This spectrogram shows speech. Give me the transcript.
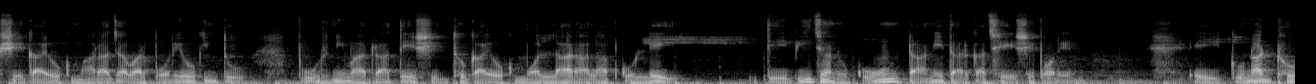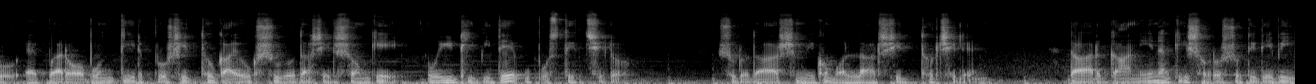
সে গায়ক মারা যাওয়ার পরেও কিন্তু পূর্ণিমার রাতে সিদ্ধ গায়ক মল্লার আলাপ করলেই দেবী যেন কোন টানে তার কাছে এসে পড়েন। এই গুণাঢ্য একবার অবন্তীর প্রসিদ্ধ গায়ক সুরদাসের সঙ্গে ওই ঢিবিতে উপস্থিত ছিল। সুরদাস মেঘমল্লার সিদ্ধ ছিলেন। তার গানে নাকি সরস্বতী দেবী,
